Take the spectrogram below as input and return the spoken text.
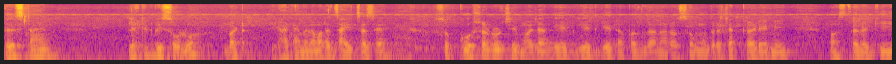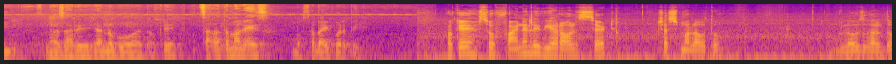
this time let it be solo but ह्या टायमाला मला जायचंच आहे. सो कोस्टल रोडची मजा घेत घेत घेत आपण जाणार आहोत समुद्राच्या कडेनी. मस्तपैकी नजारे अनुभवत ओके चला तर मग आहेस बसा बाईकवरती okay so finally we are all set चष्मा लावतो ग्लोव्ज घालतो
